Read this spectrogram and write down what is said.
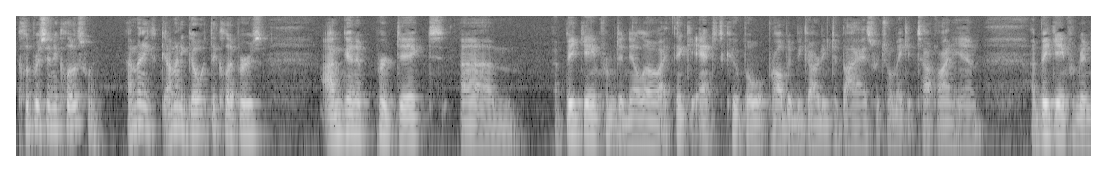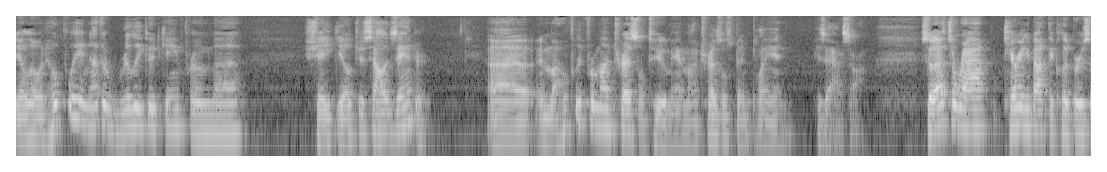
Clippers in a close one. I'm gonna I'm gonna go with the Clippers. I'm gonna predict um, a big game from Danilo. I think Antetokounmpo will probably be guarding Tobias, which will make it tough on him. A big game from Danilo, and hopefully another really good game from. Uh, Shai Gilgeous-Alexander. Uh, and hopefully for Montrezl too, man. Montrezl's been playing his ass off. So that's a wrap. Caring about the Clippers.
